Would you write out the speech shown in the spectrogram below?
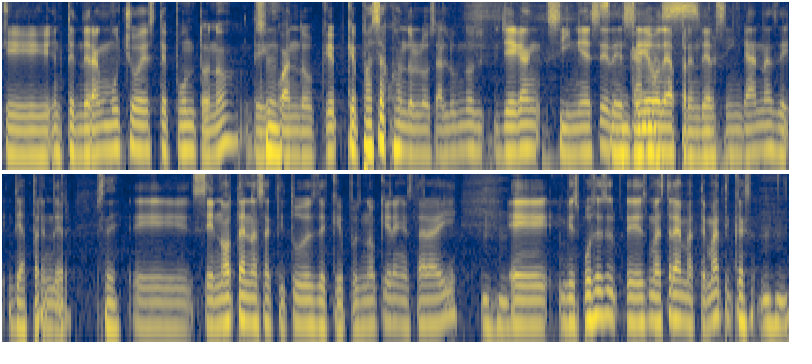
que entenderán mucho este punto, ¿no? De Sí. cuando, ¿qué, qué pasa cuando los alumnos llegan sin ese Sin deseo de ganas. aprender, sin ganas de, de aprender? sí. Eh, se nota en las actitudes de que pues no quieren estar ahí. Ujú. Eh, mi esposa es, es maestra de matemáticas Ujú.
